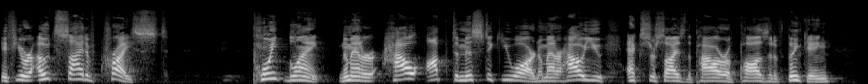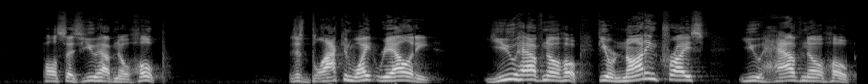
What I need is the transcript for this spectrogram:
If you're outside of Christ, point blank, no matter how optimistic you are, no matter how you exercise the power of positive thinking, Paul says you have no hope. It's just black and white reality. You have no hope. If you are not in Christ, you have no hope.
